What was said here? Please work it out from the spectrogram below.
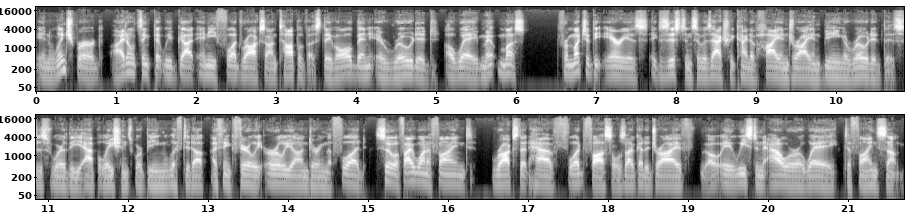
in Lynchburg, I don't think that we've got any flood rocks on top of us. They've all been eroded away. Must for much of the area's existence, it was actually kind of high and dry and being eroded. This is where the Appalachians were being lifted up, I think, fairly early on during the flood. So if I want to find rocks that have flood fossils, I've got to drive oh, at least an hour away to find some.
